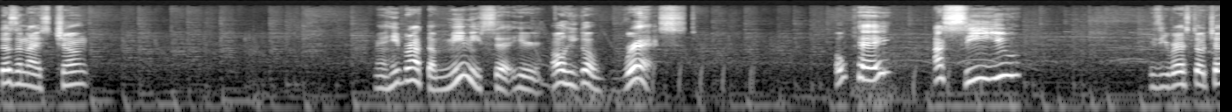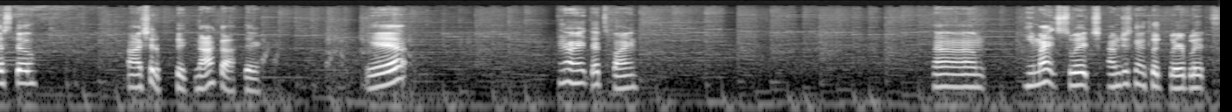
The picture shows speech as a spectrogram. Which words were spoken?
Does a nice chunk. Man, he brought the Mimi set here. Oh, he go rest. Okay. I see you. Is he resto chesto? Oh, I should have picked knockoff there. Yeah. Alright, that's fine. Um, he might switch. I'm just gonna click Flare Blitz.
